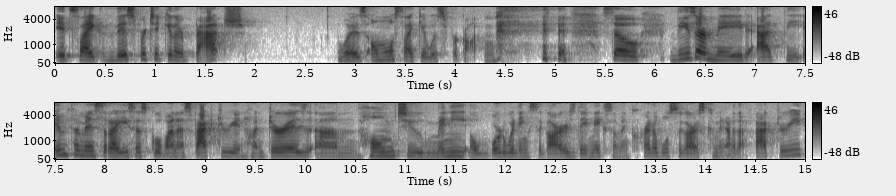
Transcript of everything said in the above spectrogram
It's like this particular batch was almost like it was forgotten. so these are made at the infamous Raíces Cubanas factory in Honduras, um, home to many award-winning cigars. They make some incredible cigars coming out of that factory.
